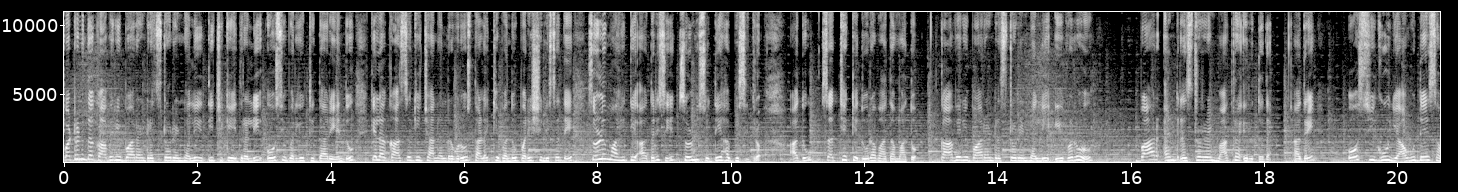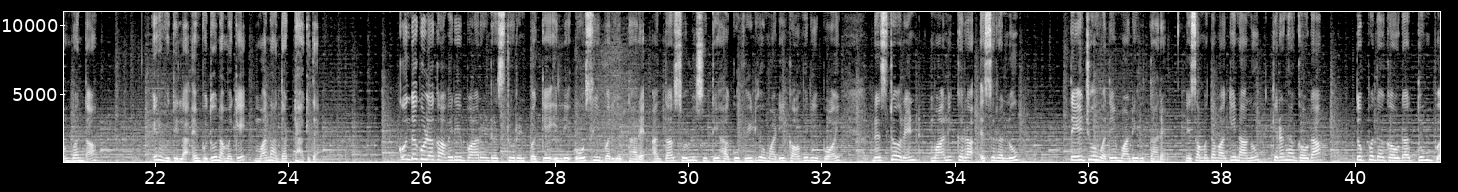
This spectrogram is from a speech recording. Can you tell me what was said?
ಪಟ್ಟಣದ Kaveri bar and ರೆಸ್ಟೋರೆಂಟ್ನಲ್ಲಿ ಇತ್ತೀಚೆಗೆ ಇದರಲ್ಲಿ ಓಸಿ ಬರೆಯುತ್ತಿದ್ದಾರೆ ಎಂದು ಕೆಲ ಖಾಸಗಿ ಚಾನೆಲ್ ರವರು ಸ್ಥಳಕ್ಕೆ ಬಂದು ಪರಿಶೀಲಿಸದೆ ಸುಳ್ಳು ಮಾಹಿತಿ ಆಧರಿಸಿ ಸುಳ್ಳು ಸುದ್ದಿ ಹಬ್ಬಿಸಿದ್ರು. ಅದು ಸತ್ಯಕ್ಕೆ ದೂರವಾದ ಮಾತು. ಕಾವೇರಿ ಬಾರ್ ಅಂಡ್ ರೆಸ್ಟೋರೆಂಟ್ನಲ್ಲಿ ಇವರು ಬಾರ್ ಅಂಡ್ ರೆಸ್ಟೋರೆಂಟ್ ಮಾತ್ರ ಇರುತ್ತದೆ. ಆದರೆ ಓಸಿಗೂ ಯಾವುದೇ ಸಂಬಂಧ ಇರುವುದಿಲ್ಲ ಎಂಬುದು ನಮಗೆ ಮನ ದಟ್ಟಾಗಿದೆ Kundagol Kaveri bar and restaurant ಬಗ್ಗೆ ಇಲ್ಲಿ ಓಸಿ ಬರೆಯುತ್ತಾರೆ ಅಂತ ಸುಳ್ಳು ಸುದ್ದಿ ಹಾಗೂ ವಿಡಿಯೋ ಮಾಡಿ ಕಾವೇರಿ ಬಾಯ್ ರೆಸ್ಟೋರೆಂಟ್ ಮಾಲೀಕರ ಹೆಸರನ್ನು ತೇಜೋವಧೆ ಮಾಡಿರುತ್ತಾರೆ. ಈ ಸಂಬಂಧವಾಗಿ ನಾನು ಕಿರಣಗೌಡ ತುಪ್ಪದ ಗೌಡ ತುಂಬ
